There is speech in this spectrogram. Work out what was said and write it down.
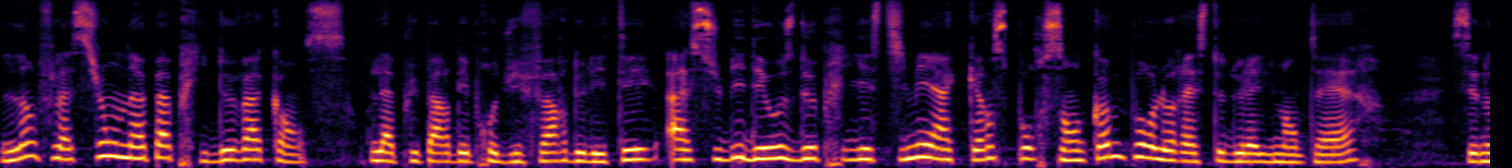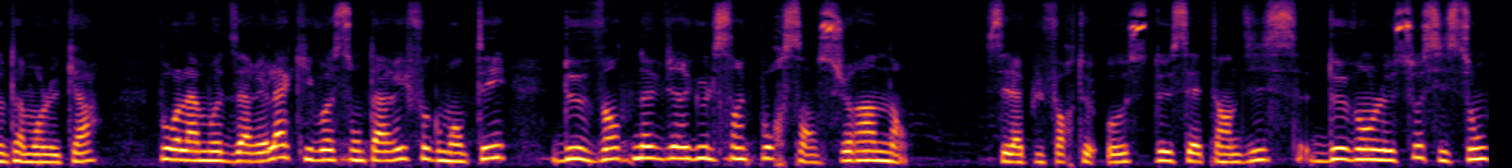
L'inflation n'a pas pris de vacances. La plupart des produits phares de l'été a subi des hausses de prix estimées à 15% comme pour le reste de l'alimentaire. C'est notamment le cas pour la mozzarella qui voit son tarif augmenter de 29,5% sur un an. C'est la plus forte hausse de cet indice devant le saucisson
